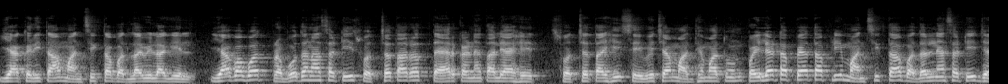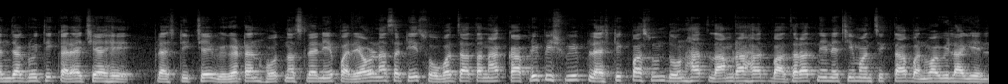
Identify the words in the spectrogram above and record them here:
याकरिता मानसिकता बदलावी लागेल. याबाबत प्रबोधनासाठी स्वच्छता रथ तयार करण्यात आले आहेत. स्वच्छता ही सेवेच्या माध्यमातून पहिल्या टप्प्यात आपली मानसिकता बदलण्यासाठी जनजागृती करायची आहे. प्लॅस्टिकचे विघटन होत नसल्याने पर्यावरणासाठी सोबत जाताना कापडी पिशवी प्लॅस्टिकपासून दोन हात लांब राहत बाजारात नेण्याची मानसिकता बनवावी लागेल.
